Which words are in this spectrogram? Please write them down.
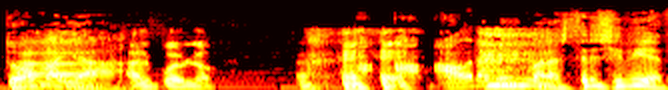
Toma ya. al pueblo. ahora mismo a las 3 y 10.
